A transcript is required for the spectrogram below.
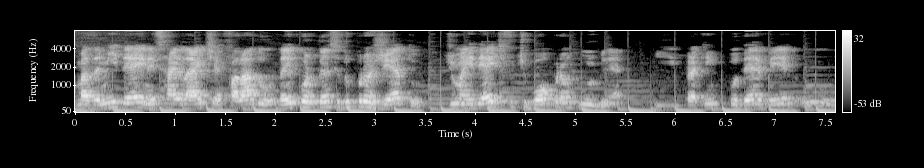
mas a minha ideia nesse highlight é falar do, da importância do projeto de uma ideia de futebol para um clube, né? E para quem puder ver o,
